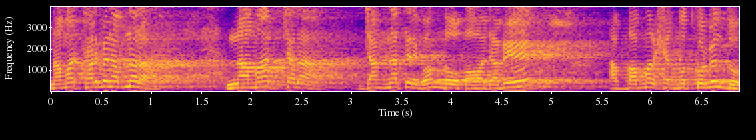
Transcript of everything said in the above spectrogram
নামাজ ছাড়বেন আপনারা? নামাজ ছাড়া জান্নাতের গন্ধ পাওয়া যাবে। আব্বা আম্মার খেদমত করবেন তো?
